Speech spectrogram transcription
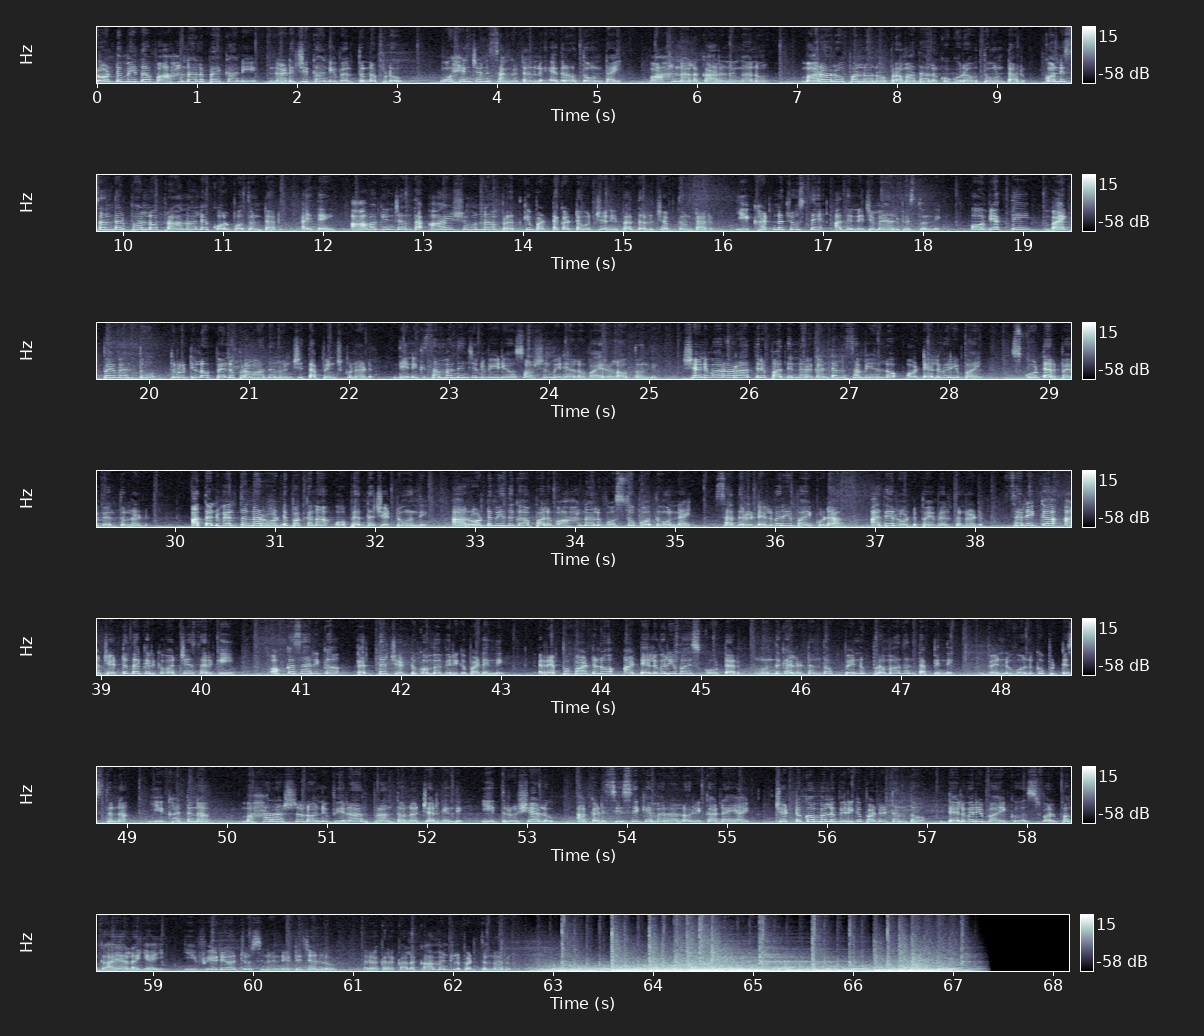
Road మీద వాహనాలపై కానీ నడిచి కానీ వెళ్తున్నప్పుడు ఊహించని సంఘటనలు ఎదురవుతూ ఉంటాయి. వాహనాల కారణంగానో మరో రూపంలోనో ప్రమాదాలకు గురవుతూ ఉంటారు. కొన్ని సందర్భాల్లో ప్రాణాలే కోల్పోతుంటారు. అయితే ఆవగించంత ఆయుష్ ఉన్న బ్రతికి బట్ట కట్టవచ్చని పెద్దలు చెప్తుంటారు. ఈ ఘటన చూస్తే అది నిజమే అనిపిస్తుంది. ఓ వ్యక్తి బైక్పై వెళ్తూ త్రుటిలో పెను ప్రమాదం నుంచి తప్పించుకున్నాడు. దీనికి సంబంధించిన వీడియో సోషల్ మీడియాలో వైరల్ అవుతోంది. శనివారం రాత్రి పదిన్నర గంటల సమయంలో ఓ డెలివరీ బాయ్ స్కూటర్పై వెళ్తున్నాడు. అతను వెళ్తున్న రోడ్డు పక్కన ఓ పెద్ద చెట్టు ఉంది. ఆ రోడ్డు మీదుగా పలు వాహనాలు వస్తూ పోతూ ఉన్నాయి. సదరు డెలివరీ బాయ్ కూడా అదే రోడ్డుపై వెళ్తున్నాడు. సరిగ్గా ఆ చెట్టు దగ్గరికి వచ్చేసరికి ఒక్కసారిగా పెద్ద చెట్టు కొమ్మ విరిగిపడింది. రెప్పపాటులో ఆ డెలివరీ బాయ్ స్కూటర్ ముందుకెళ్ళటంతో పెను ప్రమాదం తప్పింది. వెన్ను వణుకు పుట్టిస్తున్న ఈ ఘటన మహారాష్ట్రలోని విరార్ ప్రాంతంలో జరిగింది. ఈ దృశ్యాలు అక్కడి సీసీ కెమెరాలో రికార్డయ్యాయి. చెట్టు కొమ్మలు విరిగిపడటంతో డెలివరీ బాయ్కు స్వల్ప గాయాలయ్యాయి. ఈ వీడియో చూసిన నెటిజన్లు రకరకాల కామెంట్లు పెడుతున్నారు.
